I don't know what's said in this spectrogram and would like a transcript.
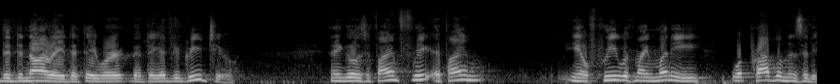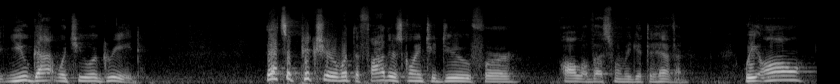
the denarii that they were that they had agreed to. And he goes, if I'm free, if I'm, you know, free with my money, what problem is it that you got what you agreed? That's a picture of what the Father's going to do for all of us when we get to heaven. We all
